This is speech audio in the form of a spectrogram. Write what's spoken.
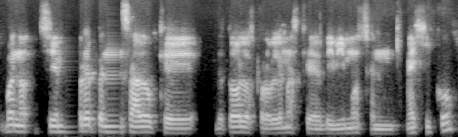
bueno, siempre he pensado que de todos los problemas que vivimos en México,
